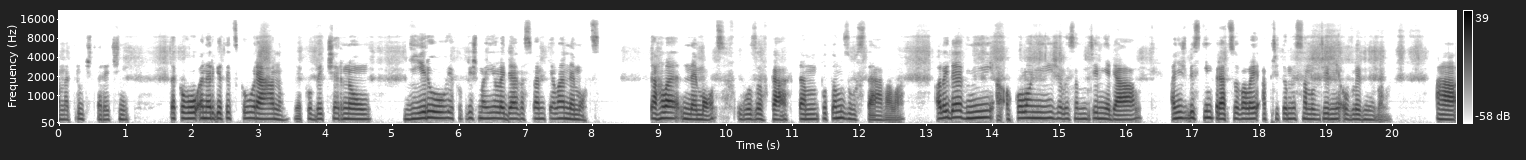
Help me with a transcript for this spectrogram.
metrů čtverečních takovou energetickou ránu, jakoby černou díru, jako když mají lidé ve svém těle nemoc. Tahle nemoc v uvozovkách tam potom zůstávala a lidé v ní a okolo ní žili samozřejmě dál, aniž by s tím pracovali a přitom je samozřejmě ovlivňovala. A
